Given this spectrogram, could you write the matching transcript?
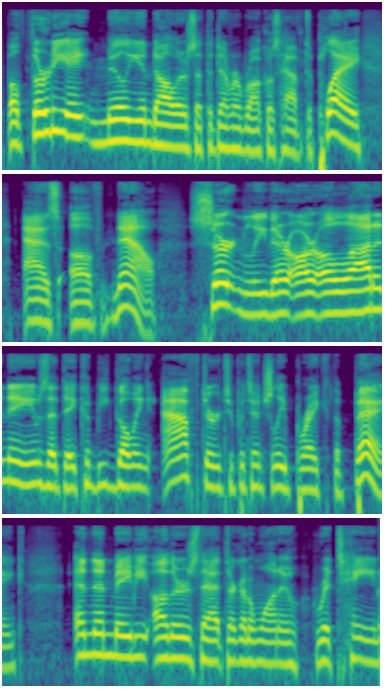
About $38 million that the Denver Broncos have to play as of now. Certainly, there are a lot of names that they could be going after to potentially break the bank and then maybe others that they're going to want to retain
